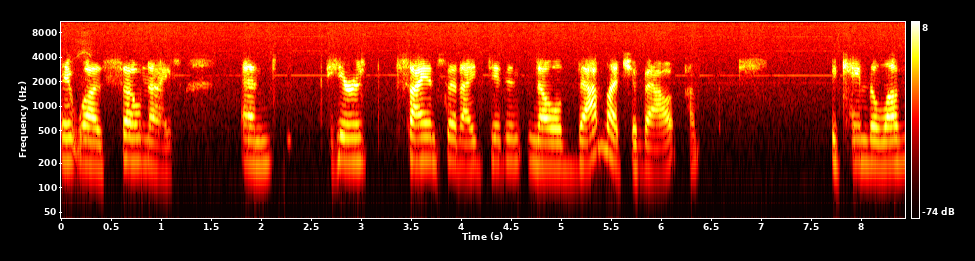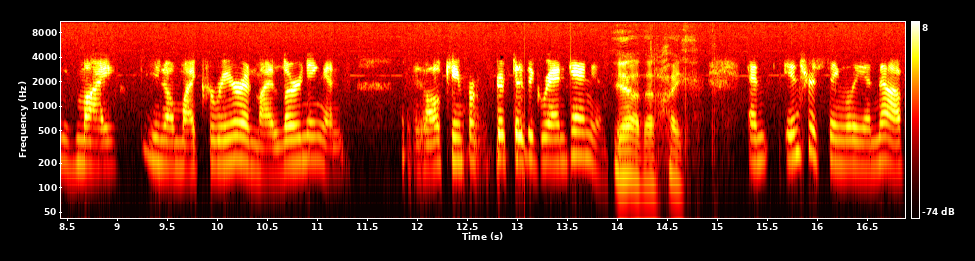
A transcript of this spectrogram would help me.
It was so nice. And here's science that I didn't know that much about um, became the love of my, you know, my career and my learning and it all came from a trip to the Grand Canyon. Yeah, that hike. And interestingly enough,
